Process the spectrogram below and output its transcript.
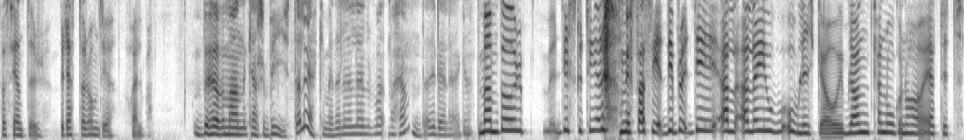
patienter berättar om det själva. Behöver man kanske byta läkemedel eller vad, vad händer i det läget? Man bör diskutera med patienter. All, alla är olika och ibland kan någon ha ätit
